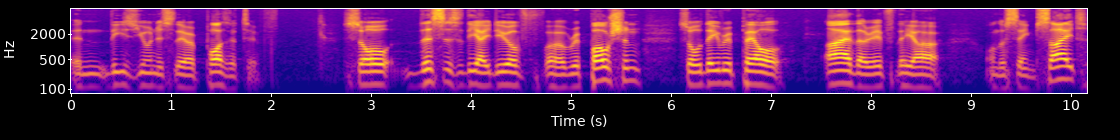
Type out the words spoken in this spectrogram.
in these units, they are positive. So this is the idea of uh, repulsion. So they repel either if they are on the same site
